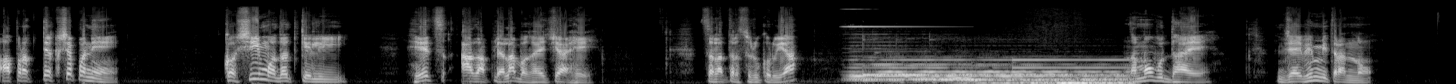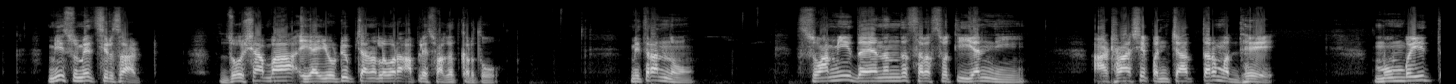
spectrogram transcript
अप्रत्यक्षपणे कशी मदत केली? हेच आज आपल्याला बघायचे आहे. चला तर सुरू करूया. नमो बुद्धाय. जय भीम मित्रांनो. मी सुमेध शिरसाट. जोशाबा या यूट्यूब चॅनलवर आपले स्वागत करतो. मित्रांनो स्वामी दयानंद सरस्वती यांनी अठराशे पंच्याहत्तरमध्ये मुंबईत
